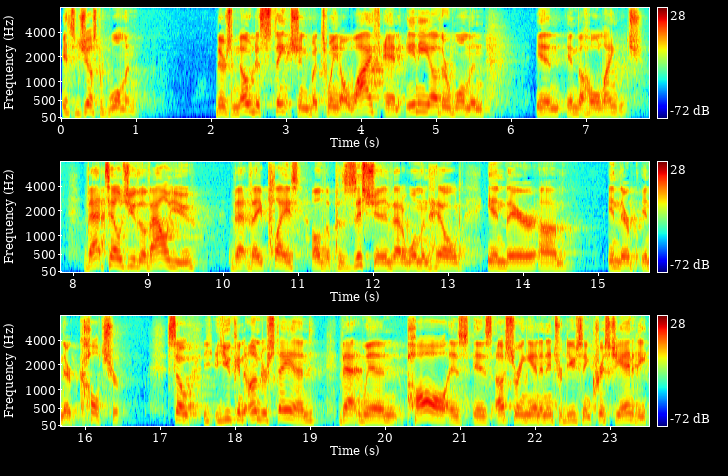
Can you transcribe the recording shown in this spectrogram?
It's just woman. There's no distinction between a wife and any other woman in, in the whole language. That tells you the value that they placed on the position that a woman held in their, um, in their, in their culture. So you can understand that when Paul is, is ushering in and introducing Christianity,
